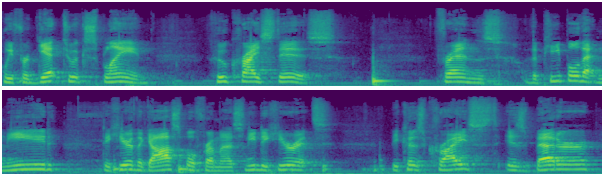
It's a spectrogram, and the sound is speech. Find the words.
We forget to explain who Christ is. Friends, the people that need to hear the gospel from us need to hear it because Christ is better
